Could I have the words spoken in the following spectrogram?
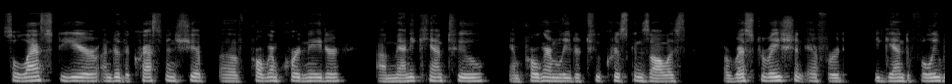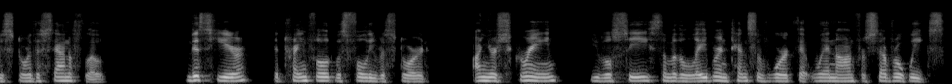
So last year, under the craftsmanship of program coordinator uh, Manny Cantu and program leader two Chris Gonzalez, a restoration effort began to fully restore the Santa float. This year, the train float was fully restored. On your screen, you will see some of the labor intensive work that went on for several weeks.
